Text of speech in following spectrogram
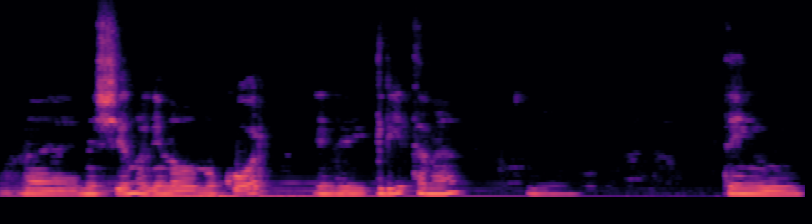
uhum. é, mexendo ali no, no corpo. Ele grita, né? Tem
